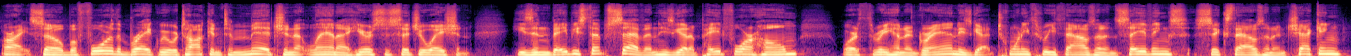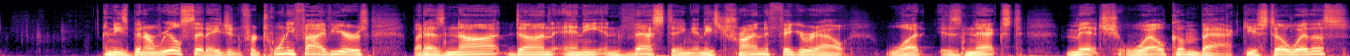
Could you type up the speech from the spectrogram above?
All right, so before the break, we were talking to Mitch in Atlanta. Here's the situation: he's in baby step seven. He's got a paid for home worth three hundred grand. He's got twenty three thousand in savings, six thousand in checking and he's been a real estate agent for 25 years but has not done any investing and he's trying to figure out what is next mitch welcome back you still with us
